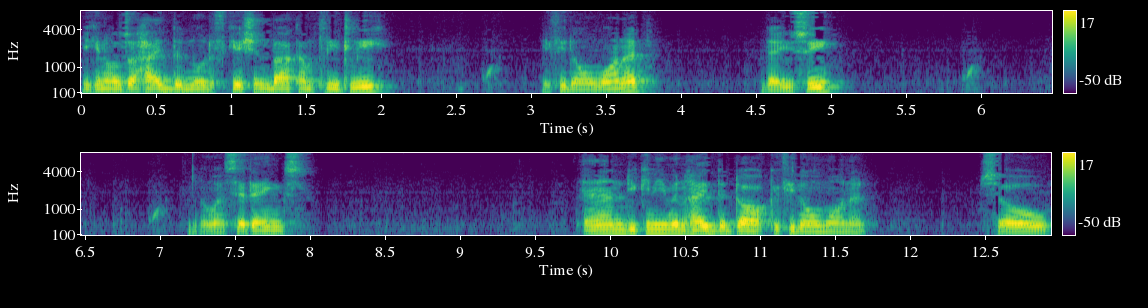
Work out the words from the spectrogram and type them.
You can also hide the notification bar completely if you don't want it. There you see. No settings and you can even hide the dock if you don't want it so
